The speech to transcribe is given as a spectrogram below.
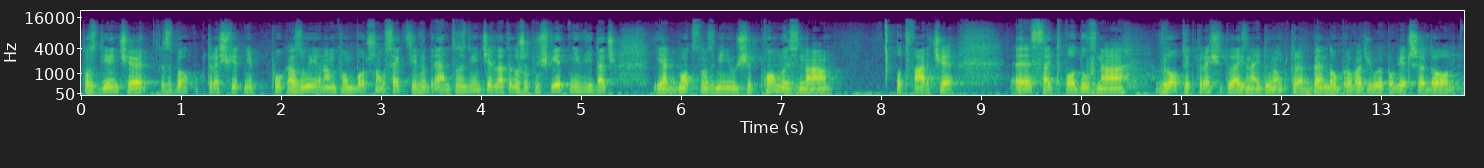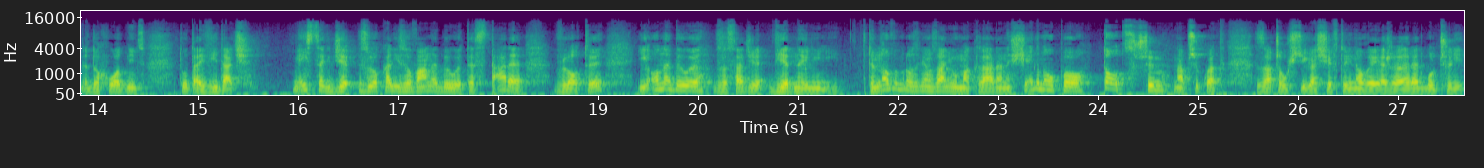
to zdjęcie z boku, które świetnie pokazuje nam tą boczną sekcję. Wybrałem to zdjęcie dlatego, że tu świetnie widać, jak mocno zmienił się pomysł na otwarcie e, sidepodów na wloty, które się tutaj znajdują, które będą prowadziły powietrze do, do chłodnic. Tutaj widać miejsce, gdzie zlokalizowane były te stare wloty i one były w zasadzie w jednej linii tym nowym rozwiązaniu McLaren sięgnął po to, z czym na przykład zaczął ścigać się w tej nowej erze Red Bull, czyli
